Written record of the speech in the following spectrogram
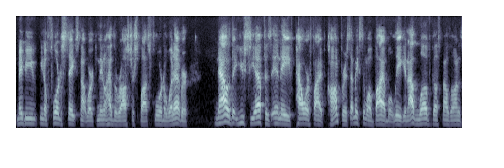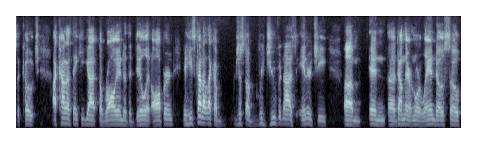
maybe you know Florida State's not working, they don't have the roster spots, Florida, whatever. Now that UCF is in a Power Five conference, that makes them a viable league. And I love Gus Malzahn as a coach. I kind of think he got the raw end of the deal at Auburn, and he's got a, like a just a rejuvenized energy um, and uh, down there in Orlando. So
